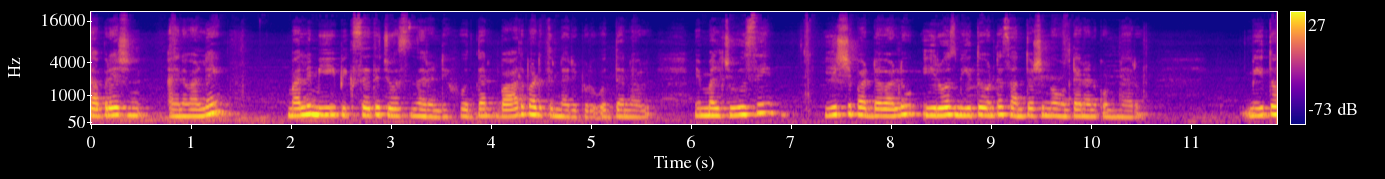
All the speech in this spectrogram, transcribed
సపరేషన్ అయిన వాళ్ళే మళ్ళీ మీ పిక్స్ అయితే చూస్తున్నారండి. వద్దని బాధపడుతున్నారు ఇప్పుడు వద్దన్న వాళ్ళు. మిమ్మల్ని చూసి ఈర్ష్యపడ్డ వాళ్ళు ఈరోజు మీతో ఉంటే సంతోషంగా ఉంటారనుకుంటున్నారు మీతో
